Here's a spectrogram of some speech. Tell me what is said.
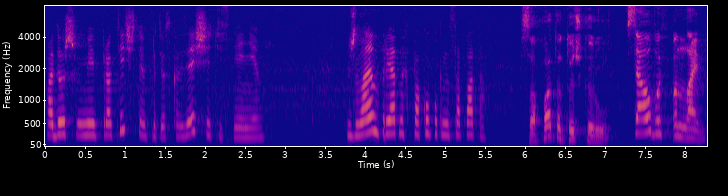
Подошва имеет практичное противоскользящее тиснение. Желаем приятных покупок на Сапата. Сапата.ру Вся обувь онлайн.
